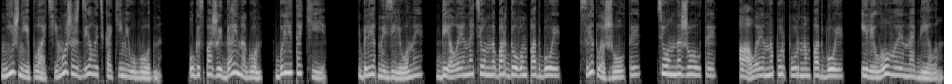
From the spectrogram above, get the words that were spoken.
Нижние платья можешь делать какими угодно. У госпожи Дайнагон были такие. Бледно-зеленые, белые на темно-бордовом подбое, светло-желтые, темно-желтые, алые на пурпурном подбое и лиловые на белом.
